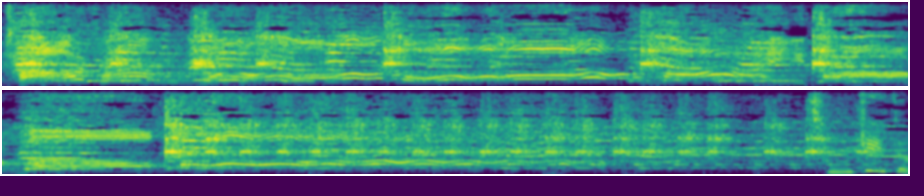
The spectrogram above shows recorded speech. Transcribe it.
唱唱这朵海棠花。从这段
